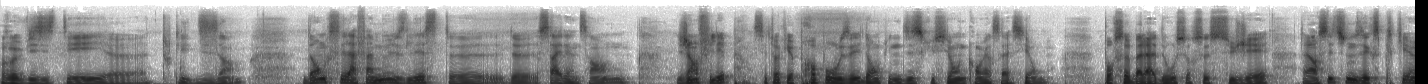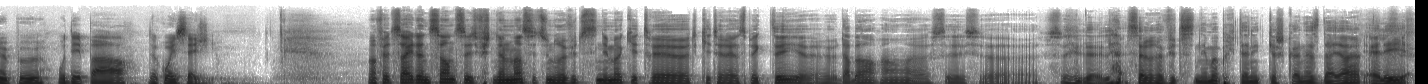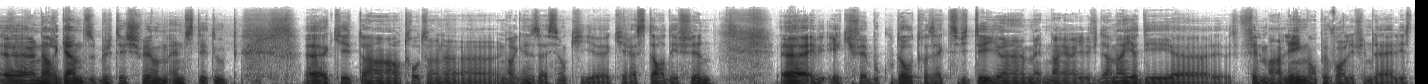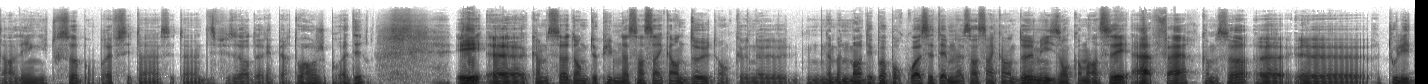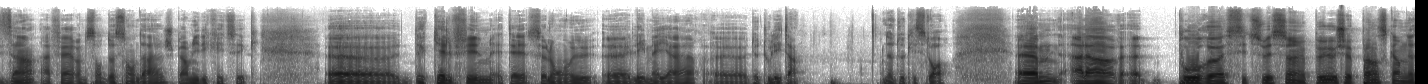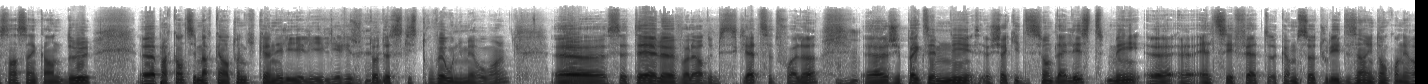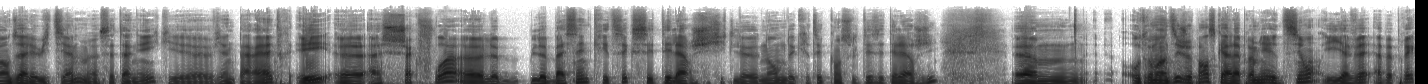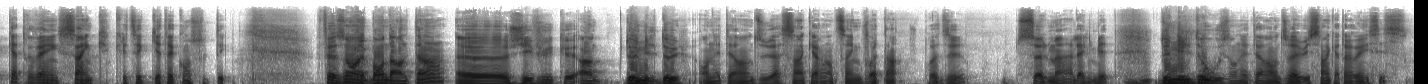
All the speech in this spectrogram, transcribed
revisitée euh, tous les dix ans. Donc, c'est la fameuse liste de Silent Song. Jean-Philippe, c'est toi qui as proposé donc une discussion, une conversation pour ce balado sur ce sujet. Alors, si tu nous expliquais un peu au départ de quoi il s'agit. En fait, Sight and Sound, c'est finalement c'est une revue de cinéma qui est très euh, qui est respectée. Euh, D'abord, hein, euh, c'est la seule revue de cinéma britannique que je connaisse d'ailleurs. Elle est un organe du British Film Institute, qui est entre autres une, organisation qui qui restaure des films et, et, qui fait beaucoup d'autres activités. Il y a un, maintenant évidemment il y a des films en ligne. On peut voir les films de la liste en ligne et tout ça. Bon, bref, c'est un c'est un diffuseur de répertoire, je pourrais dire. Et euh, comme ça, donc depuis 1952, donc euh, ne, ne me demandez pas pourquoi c'était 1952, mais ils ont commencé à faire comme ça, euh, euh, tous les dix ans, à faire une sorte de sondage parmi les critiques. Euh, de quels films étaient, selon eux, les meilleurs de tous les temps, de toute l'histoire. alors, pour euh, situer ça un peu, je pense qu'en 1952, euh, par contre, c'est Marc-Antoine qui connaît les, les, les, résultats de ce qui se trouvait au numéro 1. Euh, C'était le voleur de bicyclette cette fois-là. Mm -hmm. J'ai pas examiné chaque édition de la liste, mais euh, elle s'est faite comme ça tous les 10 ans, et donc on est rendu à la huitième cette année qui vient de paraître. Et à chaque fois, le, le bassin de critiques s'est élargi, le nombre de critiques consultées s'est élargi. Euh, Autrement dit, je pense qu'à la première édition, il y avait à peu près 85 critiques qui étaient consultées. Faisons un bond dans le temps. Euh, J'ai vu qu'en 2002, on était rendu à 145 votants, je pourrais dire, seulement à la limite. Mm -hmm. 2012, on était rendu à 886.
